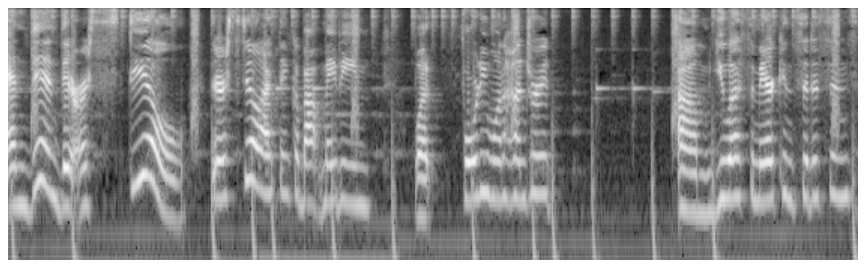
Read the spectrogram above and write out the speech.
and then there are still there are still i think about maybe what 4100 um, U.S. American citizens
